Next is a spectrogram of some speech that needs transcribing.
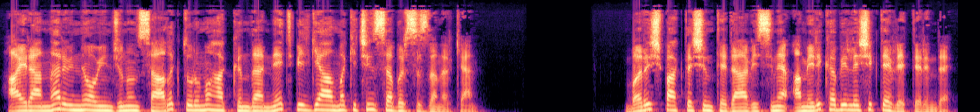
Hayranlar ünlü oyuncunun sağlık durumu hakkında net bilgi almak için sabırsızlanırken Barış Baktaş'ın tedavisine Amerika Birleşik Devletleri'nde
